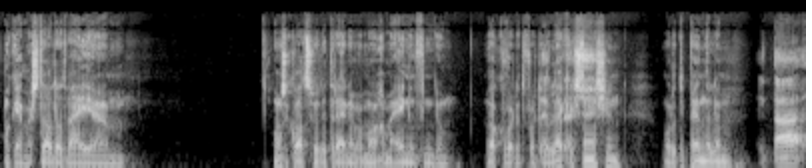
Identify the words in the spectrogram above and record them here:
Oké, maar stel dat wij ehm, onze quads willen trainen... en we morgen maar één oefening doen. Welke wordt het? Wordt het de leg extension? Wordt het de pendulum? Ik, ah,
